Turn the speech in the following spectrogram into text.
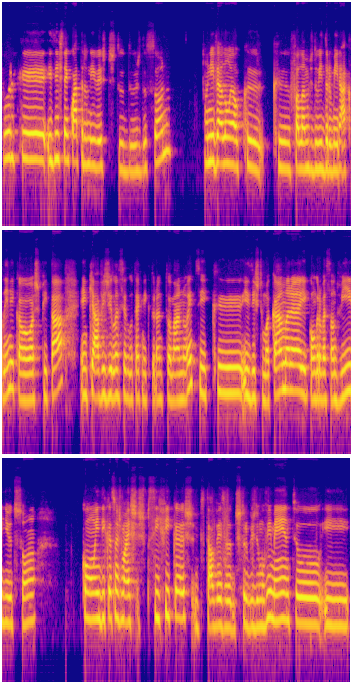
Porque existem quatro níveis de estudos do sono. O nível 1 um é o que, que falamos do ir dormir à clínica ou ao hospital, em que há vigilância do técnico durante toda a noite e que existe uma câmara e com gravação de vídeo, de som, com indicações mais específicas de talvez distúrbios do movimento e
